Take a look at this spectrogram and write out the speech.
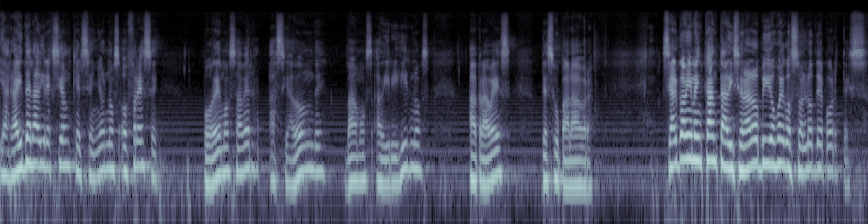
y a raíz de la dirección que el Señor nos ofrece, podemos saber hacia dónde vamos a dirigirnos a través de su palabra. Si algo a mí me encanta adicionar a los videojuegos son los deportes.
